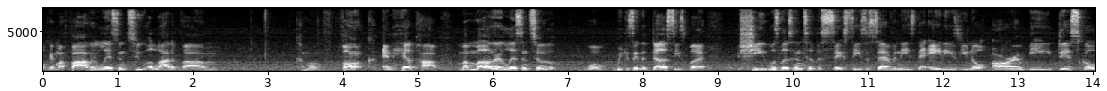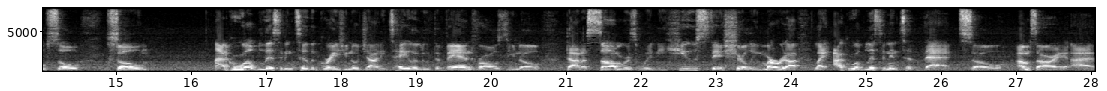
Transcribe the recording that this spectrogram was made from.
Okay, my father listened to a lot of um, come on, funk and hip hop. My mother listened to, well, we can say the Dusties, but she was listening to the '60s, the '70s, the '80s. You know, R&B, disco, soul. So I grew up listening to the greats. You know, Johnnie Taylor, Luther Vandross. You know. Donna Summers, Whitney Houston, Shirley Murdock. Like I grew up listening to that. So I'm sorry, I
